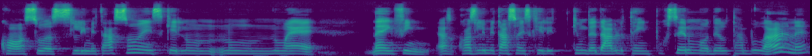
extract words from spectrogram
com as suas limitações, que ele não, não, não é, né, enfim, com as limitações que, ele, que um DW tem por ser um modelo tabular, né?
